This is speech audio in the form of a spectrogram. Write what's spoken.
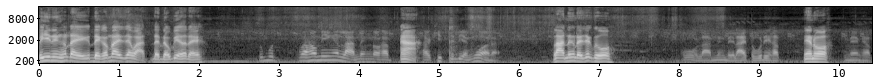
ปีหนึ่งเขาได้ได้กำไรจักบาทได้ดอกเบี้ยเท่าไหร่สมมุติว่าเฮามีเงินล้านหนึงเนาะครับอ่าถ้าคิดจะเลี้ยงงัวน่ะล้านหนึงได้จักตัวโอ้ล้านหนึงได้หลายตัวเด้ครับแน่นบ่แม่นครับ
